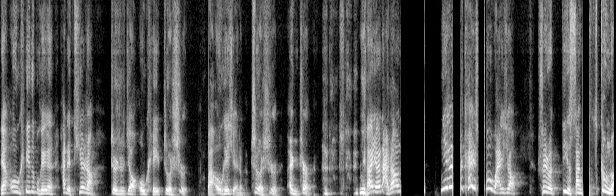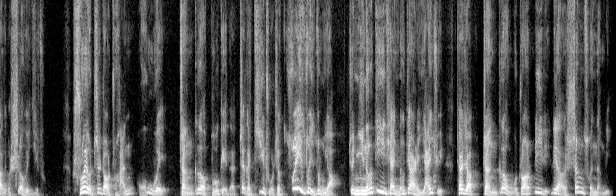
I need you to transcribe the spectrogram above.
连 OK 都不会摁，还得贴上，这是叫 OK，这是。把 OK 写成这是摁这儿，你还想打仗？你这开什么玩笑？所以说，第三个更重要的一个社会基础，所有制造船、护卫、整个补给的这个基础是最最重要，就你能第一天，你能第二天延续，这叫整个武装力力量的生存能力。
